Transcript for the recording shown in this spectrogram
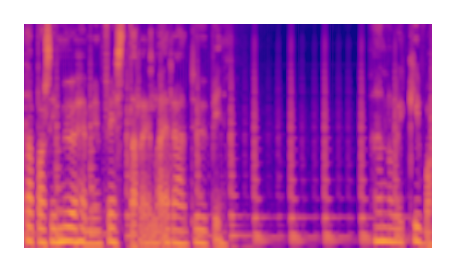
Tapasin myöhemmin festareilla erään tyypin. Hän oli kiva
